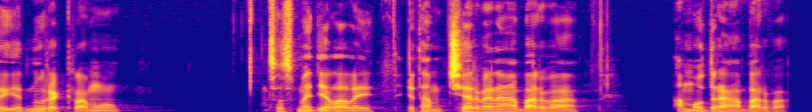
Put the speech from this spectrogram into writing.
jednu reklamu, co jsme dělali. Je tam červená barva a modrá barva.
